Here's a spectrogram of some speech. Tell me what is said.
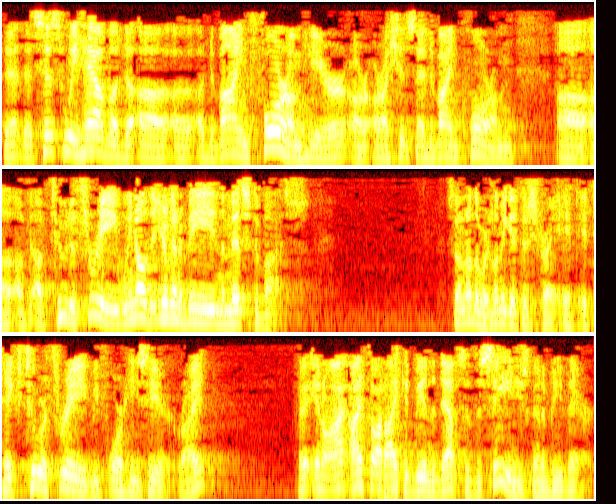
that, that since we have a, a, a, divine forum here, or, or, I should say a divine quorum, uh, of, of two to three, we know that you're going to be in the midst of us. So, in other words, let me get this straight. It, it takes two or three before he's here, right? You know, I, I thought I could be in the depths of the sea and he's going to be there.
